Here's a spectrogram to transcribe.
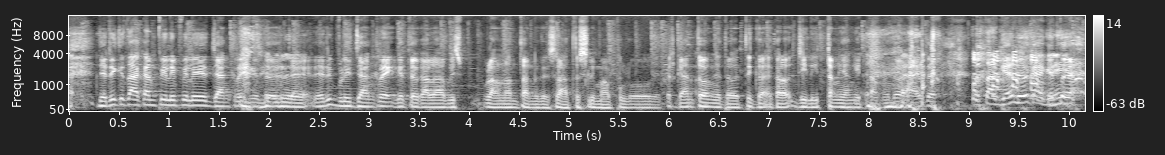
Jadi kita akan pilih-pilih jangkrik gitu. Jadi beli jangkrik gitu kalau habis pulang nonton gitu 150 gitu. tergantung gitu. Tiga, kalau jiliteng yang hitam itu nah itu tagihan dulu kayak gitu ya.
